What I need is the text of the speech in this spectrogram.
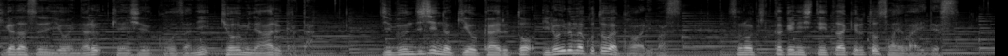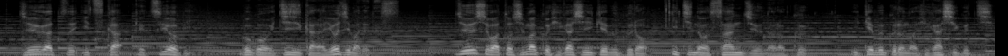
気が出せるようになる研修講座に興味のある方。自分自身の気を変えるといろいろなことが変わります。そのきっかけにしていただけると幸いです。10月5日月曜日午後1時から4時までです。住所は豊島区東池袋1-30-6池袋の東口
